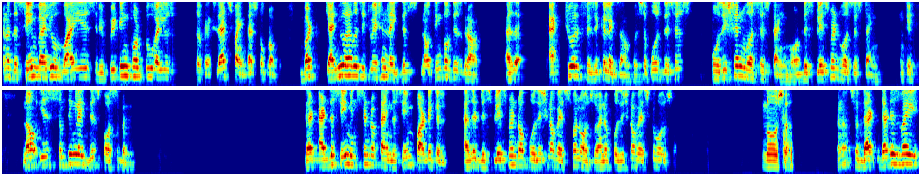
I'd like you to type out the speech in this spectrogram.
And the same value of y is repeating for two values of x. That's fine. That's no problem. But can you have a situation like this? Now think of this graph as an actual physical example. Suppose this is position versus time or displacement versus time. Okay. Now is something like this possible? That at the same instant of time, the same particle has a displacement of position of S1 also and a position of S2 also. No, sir. So that, that is why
